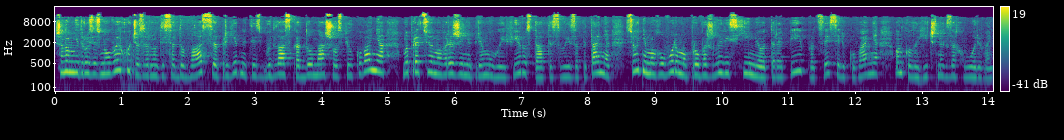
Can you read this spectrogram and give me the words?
Шановні друзі, знову я хочу звернутися до вас. Приєднуйтесь, будь ласка, до нашого спілкування. Ми працюємо в режимі прямого ефіру. Ставте свої запитання. Сьогодні ми говоримо про важливість хіміотерапії в процесі лікування онкологічних захворювань.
